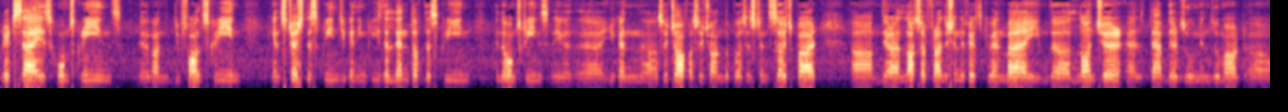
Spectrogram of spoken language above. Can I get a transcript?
grid size home screens on the default screen. You can stretch the screens you can increase the length of the screen. In the home screens uh, you can uh, switch off or switch on the persistent search bar. Um, there are lots of transition effects given by the launcher as tablet zoom in zoom out uh,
